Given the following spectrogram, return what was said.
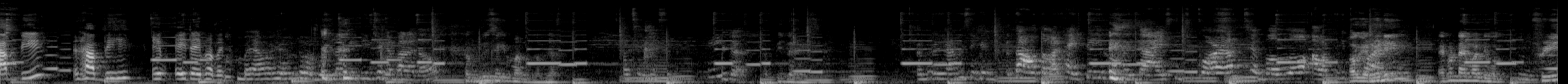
রাব্বির। রাব্বি এইটাই ভাবে আচ্ছা ওকে রেডি এখন টাইমার দিব। থ্রি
